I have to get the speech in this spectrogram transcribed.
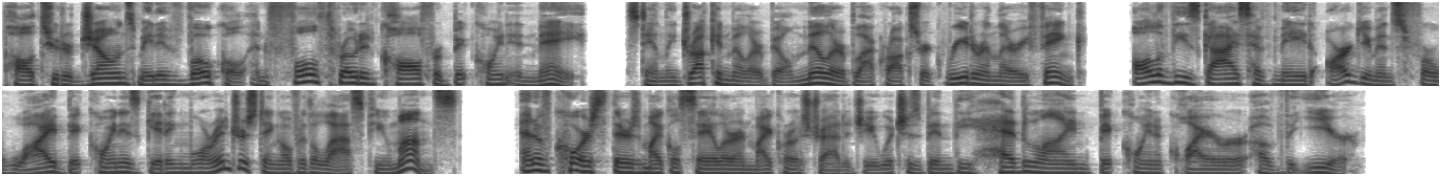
Paul Tudor Jones made a vocal and full throated call for Bitcoin in May. Stanley Druckenmiller, Bill Miller, BlackRock's Rick Rieder, and Larry Fink all of these guys have made arguments for why Bitcoin is getting more interesting over the last few months. And of course, there's Michael Saylor and MicroStrategy, which has been the headline Bitcoin acquirer of the year.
